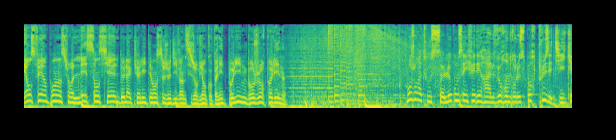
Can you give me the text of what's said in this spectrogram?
Et on se fait un point sur l'essentiel de l'actualité en ce jeudi 26 janvier en compagnie de Pauline. Bonjour Pauline. Bonjour à tous. Le Conseil fédéral veut rendre le sport plus éthique.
